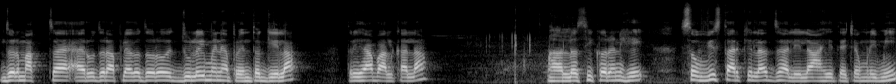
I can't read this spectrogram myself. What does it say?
जर मागचा ॲरो जर आपल्या जर जुलै महिन्यापर्यंत गेला तर ह्या बालकाला लसीकरण हे सव्वीस तारखेलाच झालेला आहे. त्याच्यामुळे मी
